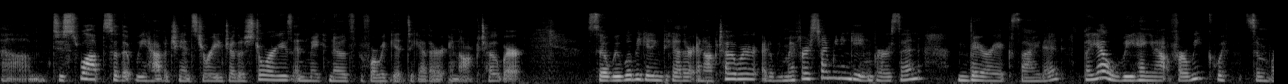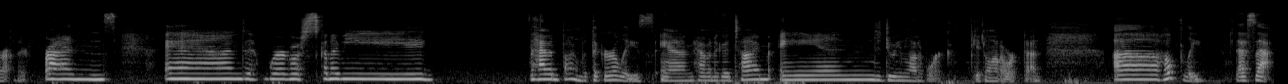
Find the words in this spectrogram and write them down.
um, to swap so that we have a chance to read each other's stories and make notes before we get together in October. So we will be getting together in October. It'll be my first time meeting Kate in person. I'm very excited. But yeah, we'll be hanging out for a week with some of our other friends and we're just gonna be having fun with the girlies and having a good time and doing a lot of work, getting a lot of work done. Uh, hopefully that's that.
